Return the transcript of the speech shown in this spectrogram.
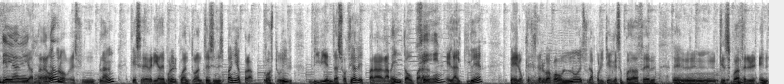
de un día para otro, es un plan que se debería de poner cuanto antes en España para construir viviendas sociales para la venta o para Sí. el alquiler pero que desde luego no es una política que se pueda hacer eh, que se pueda hacer en,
